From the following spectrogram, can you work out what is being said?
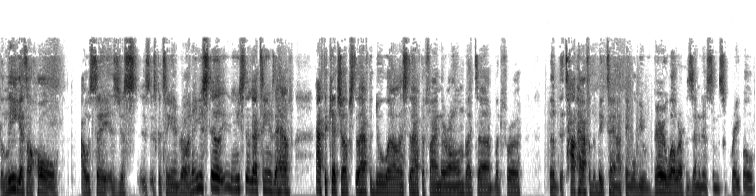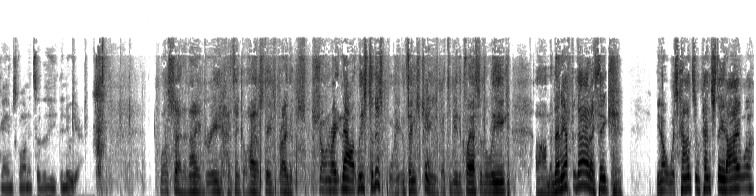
the league as a whole, I would say, is just is, is continuing to grow. And then you still you still got teams that have have to catch up, still have to do well, and still have to find their own. But uh, but for the, the top half of the Big Ten, I think, will be very well represented in some, great bowl games going into the, the new year. Well said, and I agree. I think Ohio State's probably shown right now, at least to this point, and things change, but to be the class of the league. Um, and then after that, I think, you know, Wisconsin, Penn State, Iowa,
